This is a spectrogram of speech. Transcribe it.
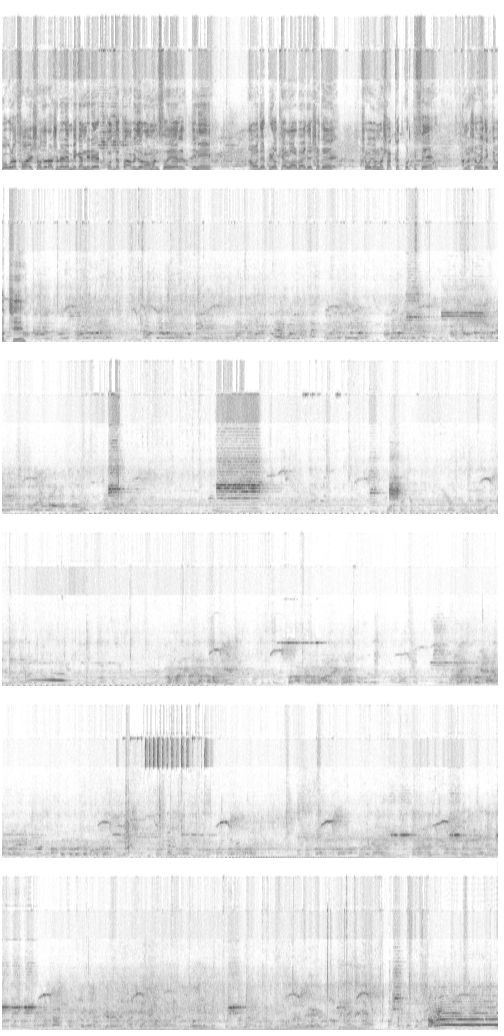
বগুড়া ছয় সদর আসনের এমপি ক্যান্ডিডেট অধ্যক্ষ আবিদুর রহমান সোহেল। তিনি আমাদের প্রিয় খেলোয়াড় ভাইদের সাথে সৌজন্য সাক্ষাৎ করতেছে। আমরা সবাই দেখতে পাচ্ছি।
